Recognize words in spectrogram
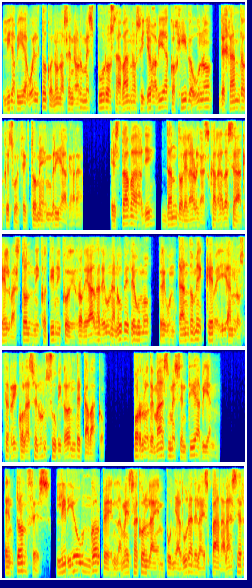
Lee había vuelto con unos enormes puros habanos y yo había cogido uno, dejando que su efecto me embriagara. Estaba allí, dándole largas caladas a aquel bastón nicotínico y rodeada de una nube de humo, preguntándome qué veían los terrícolas en un subidón de tabaco. Por lo demás me sentía bien. Entonces, Lee dio un golpe en la mesa con la empuñadura de la espada láser,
